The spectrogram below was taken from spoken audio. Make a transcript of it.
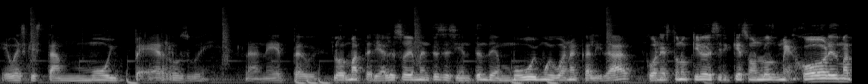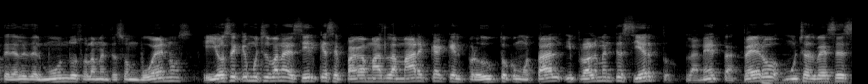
Eh, es que están muy perros, güey. La neta, güey. Los materiales obviamente se sienten de muy, muy buena calidad. Con esto no quiero decir que son los mejores materiales del mundo, solamente son buenos. Y yo sé que muchos van a decir que se paga más la marca que el producto como tal. Y probablemente es cierto, la neta. Pero muchas veces,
